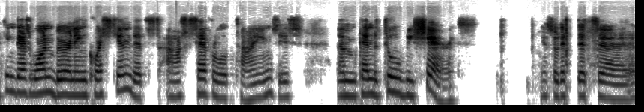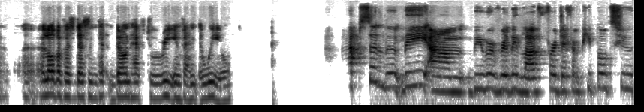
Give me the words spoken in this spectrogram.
I think there's one burning question that's asked several times is, um, can the tool be shared? Yeah, so that, that uh, a lot of us doesn't don't have to reinvent the wheel. Absolutely. Um, we would really love for different people to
